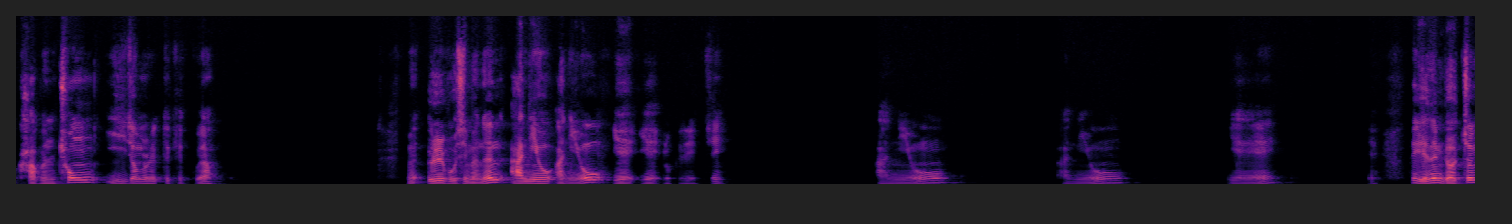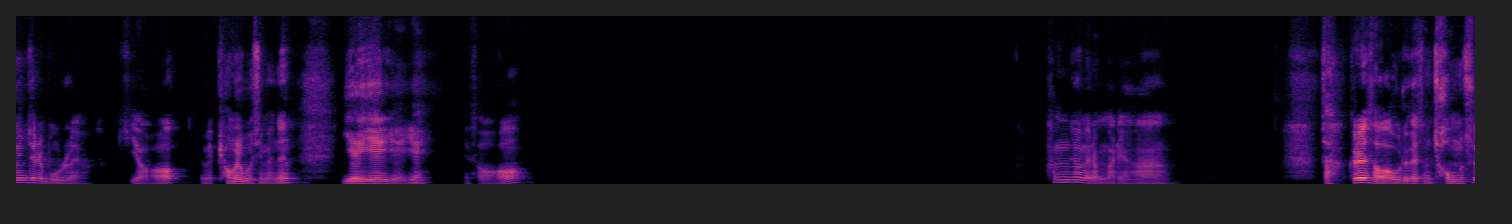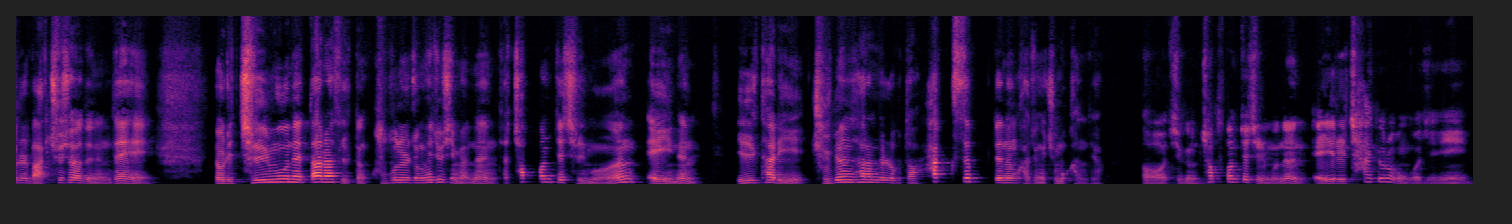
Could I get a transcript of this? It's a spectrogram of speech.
갑은 총 2점을 획득했고요. 을 보시면은 아니요, 아니요, 예, 예 이렇게 돼 있지. 아니요, 아니요, 예, 예. 얘는 몇 점인지를 몰라요. 기억. 그다음에 병을 보시면은 예, 예, 예, 예 해서 3점이란 말이야. 자, 그래서 우리가 지금 점수를 맞추셔야 되는데, 우리 질문에 따라서 일단 구분을 좀 해주시면은, 자, 첫 번째 질문, A는 일탈이 주변 사람들로부터 학습되는 과정에 주목한대요. 어, 지금 첫 번째 질문은 A를 차교로 본 거지.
